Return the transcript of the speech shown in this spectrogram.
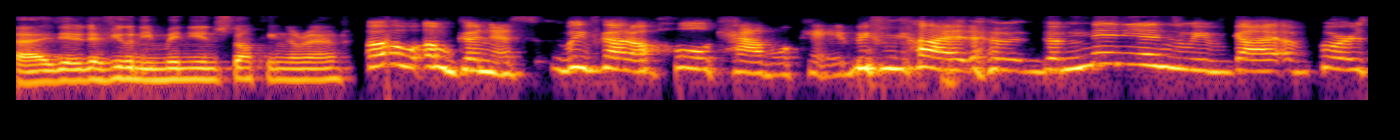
have you got any minions knocking around? Oh, oh goodness, we've got a whole cavalcade. We've got the minions. We've got, of course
